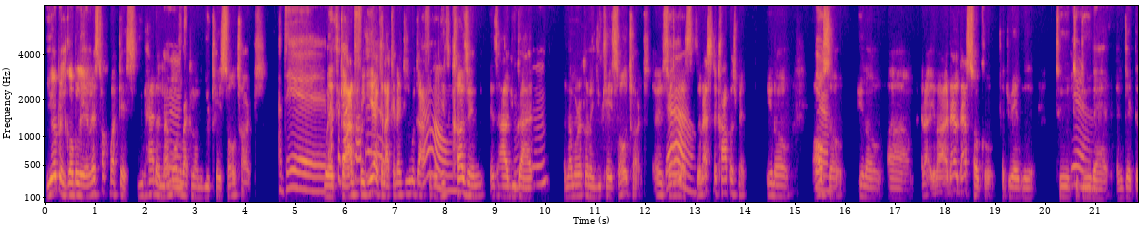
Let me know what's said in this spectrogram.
Europe and globally, and let's talk about this. You had a number mm-hmm. one record on the UK soul charts. I did. With Godfrey, yeah, because I connected you with Godfrey. Oh. His cousin is how you got the number one on the UK soul charts. And so, yeah. that's, so that's the accomplishment, you know. Also, yeah. you know, um, and I, you know that that's so cool that you're able to to, to yeah. do that and get the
